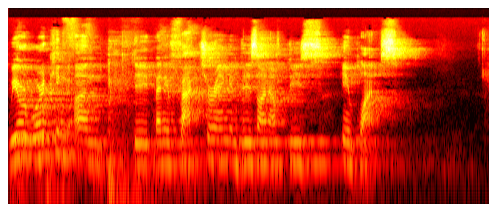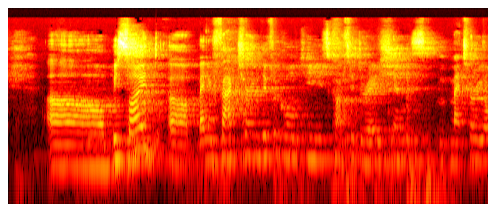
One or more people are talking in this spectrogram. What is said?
We are working on the manufacturing and design of these implants. Uh, beside uh, manufacturing difficulties, considerations, material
